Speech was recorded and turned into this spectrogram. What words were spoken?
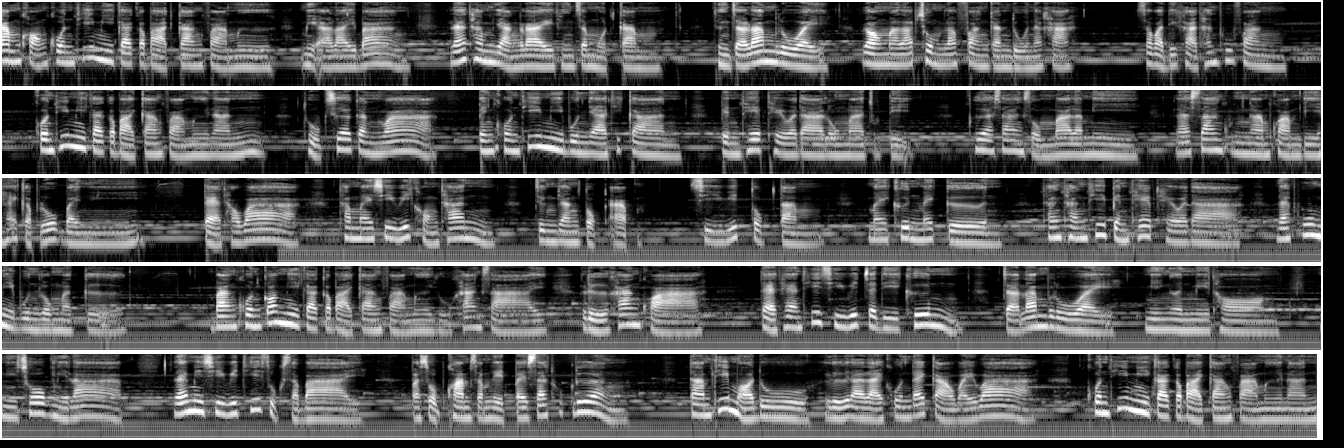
กรรมของคนที่มีกากบาทกลางฝ่ามือมีอะไรบ้าง และทำอย่างไรถึงจะหมดกรรม ถึงจะร่ำรวย ลองมารับชมรับฟังกันดูนะคะ สวัสดีค่ะท่านผู้ฟัง คนที่มีกากบาทกลางฝ่ามือนั้น ถูกเชื่อกันว่า เป็นคนที่มีบุญญาธิการ เป็นเทพเทวดาลงมาจุติ เพื่อสร้างสมบารมี และสร้างคุณงามความดีให้กับโลกใบนี้ แต่ทว่าทำไมชีวิตของท่านจึงยังตกอับ ชีวิตตกต่ำไม่ขึ้นไม่เกิน ทั้งๆทที่เป็นเทพเทวดา และผู้มีบุญลงมาเกิด บางคนก็มีกากบาทกลางฝ่ามืออยู่ข้างซ้าย หรือข้างขวา แต่แทนที่ชีวิตจะดีขึ้น จะร่ำรวย มีเงินมีทอง มีโชคมีลาภและมีชีวิตที่สุขสบาย ประสบความสำเร็จไปซะทุกเรื่อง ตามที่หมอดูหรือหลายๆ คนได้กล่าวไว้ว่า คนที่มีกากบาทกลางฝ่ามือนั้น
